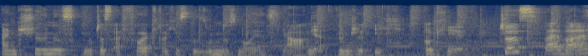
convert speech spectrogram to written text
Ein schönes, gutes, erfolgreiches, gesundes neues Jahr Ja. wünsche ich. Okay. Tschüss. Bye, bye.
